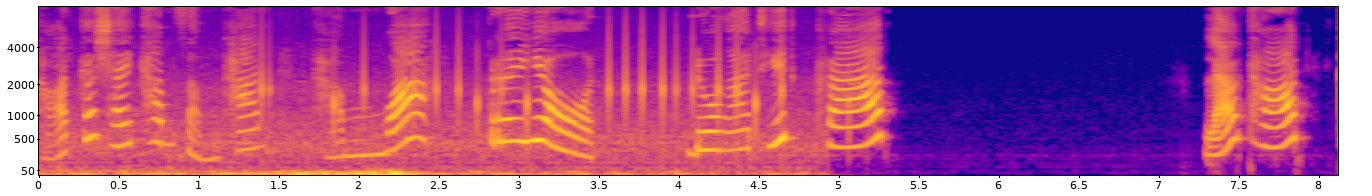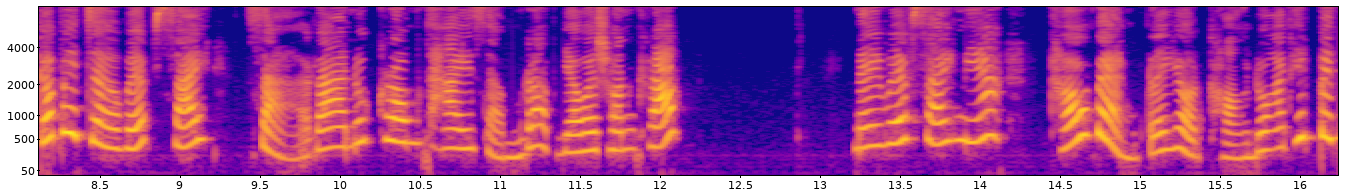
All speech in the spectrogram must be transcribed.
ทอดก็ใช้คำสำคัญคำว่า ประโยชน์ ดวงอาทิตย์ครับ แล้วทอดก็ไปเจอเว็บไซต์ สารานุกรมไทยสำหรับเยาวชนครับ ในเว็บไซต์เนี้ยเขาแบ่งประโยชน์ของดวงอาทิตย์เป็น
